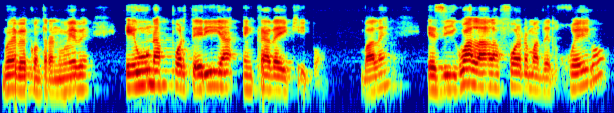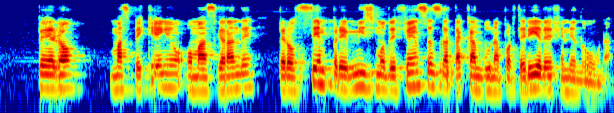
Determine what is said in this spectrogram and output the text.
9 contra 9, y una portería en cada equipo, ¿vale? Es igual a la forma del juego, pero más pequeño o más grande, pero siempre mismo defensas atacando una portería defendiendo una,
